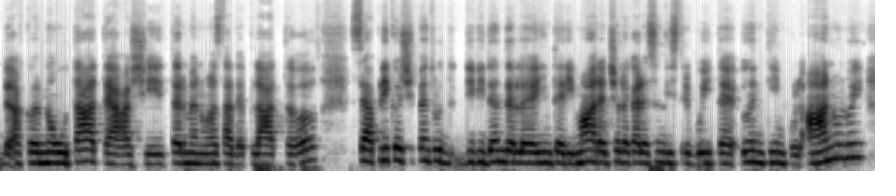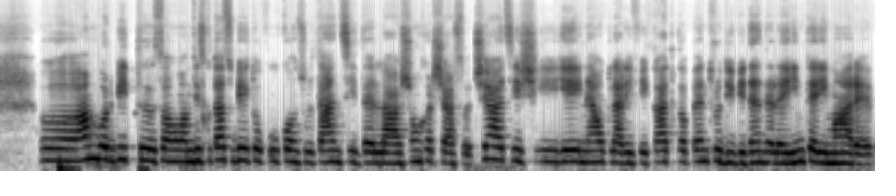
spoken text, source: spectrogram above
dacă noutatea și termenul ăsta de plată se aplică și pentru dividendele interimare, cele care sunt distribuite în timpul anului. Am vorbit sau am discutat subiectul cu consultanții de la Schonher și asociații și ei ne-au clarificat că pentru dividendele interimare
